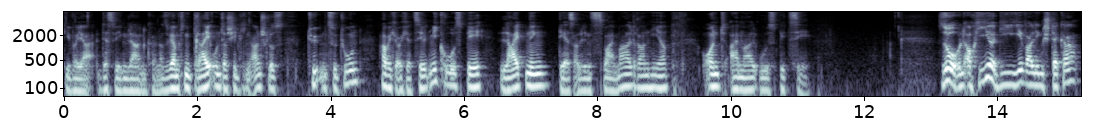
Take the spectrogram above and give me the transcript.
die wir ja deswegen laden können. Also wir haben es mit drei unterschiedlichen Anschlusstypen zu tun. Habe ich euch erzählt. Micro-USB, Lightning, der ist allerdings zweimal dran hier und einmal USB-C. So, und auch hier die jeweiligen Stecker,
